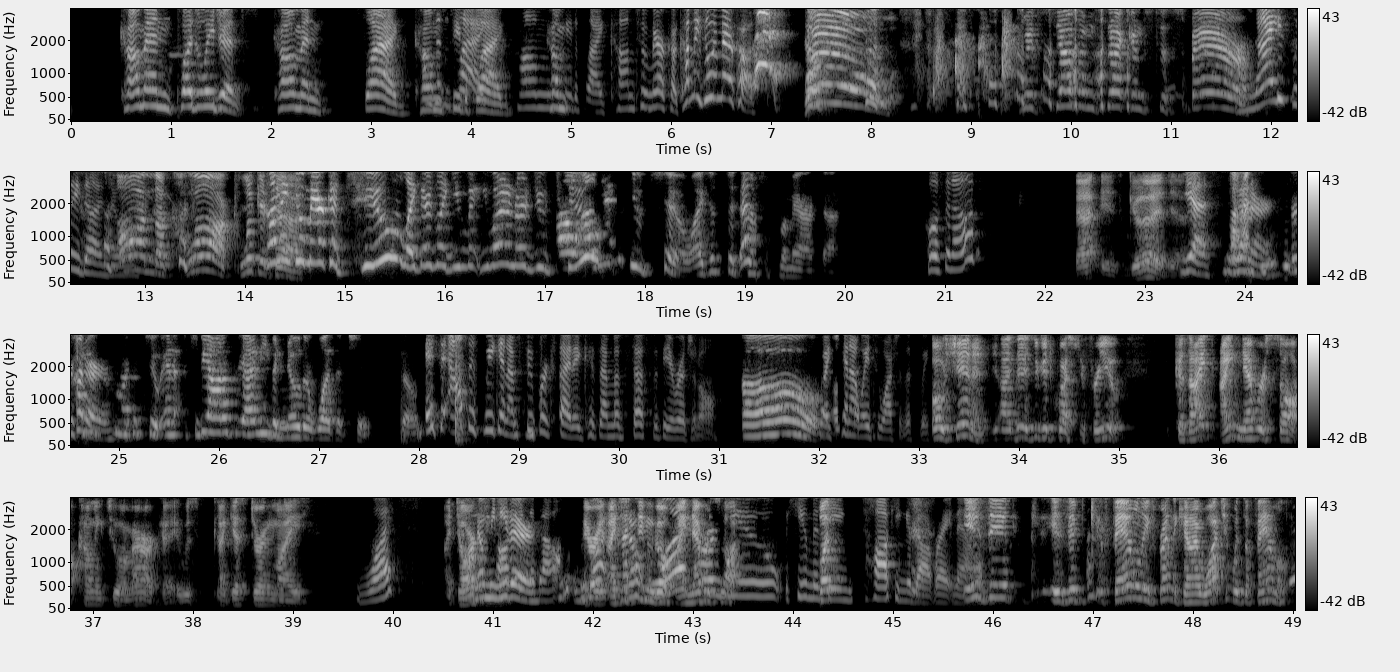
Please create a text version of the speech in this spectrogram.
come and pledge allegiance. Come and flag. Come, to the see the flag. Come, Come- see the flag. Come to America. Coming to America. Whoa! With seven seconds to spare Nicely done. Julie. on the clock. Look at Coming that. to America too? Like there's like you you wanted her to do two? Oh, I didn't do two. I just did That's- Coming to America. Close enough. That is good. yes, Yeah, winner did for sure. to two. And to be honest with you, I didn't even know there was a two. So It's out this weekend. I'm super excited because I'm obsessed with the original. oh, So I cannot wait to watch it this week. Oh, Shannon, uh, there's a good question for you. Because I, I never saw Coming to America. It was, I guess, during my What? my dark No, me neither. about- period. I just don't- didn't go. I never are saw it. you human But- beings talking about right now? Is it is it family friendly? Can I watch it with the family?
